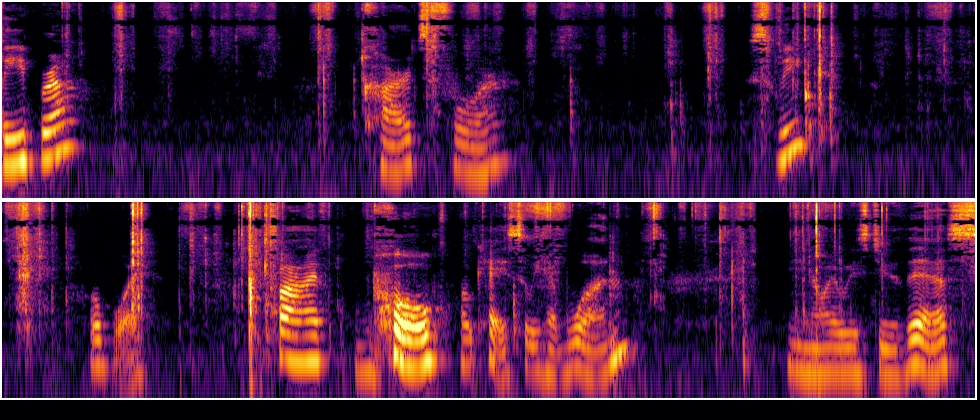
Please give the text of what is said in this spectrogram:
Libra cards for sweet. Oh boy. Five. Whoa. Okay, so we have one. You know I always do this.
